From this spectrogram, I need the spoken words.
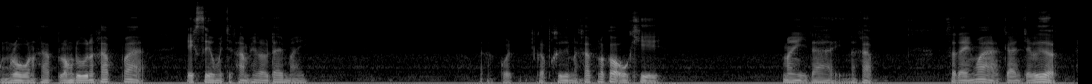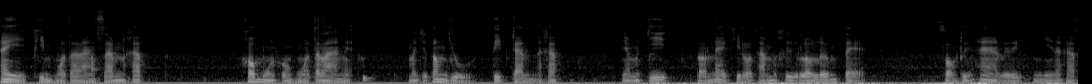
2 row นะครับ ลองดูนะครับว่า Excel มันจะทำให้เราได้ไหม กดกลับคืนนะครับ แล้วก็โอเค ไม่ได้นะครับ แสดงว่าการจะเลือกให้พิมพ์หัวตารางซ้ำนะครับ ข้อมูลของหัวตารางเนี่ยมันจะต้องอยู่ติดกันนะครับ อย่างเมื่อกี้ตอนแรกที่เราทำก็คือเราเริ่มแต่2ถึง5เลยอย่างนี้นะครับ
